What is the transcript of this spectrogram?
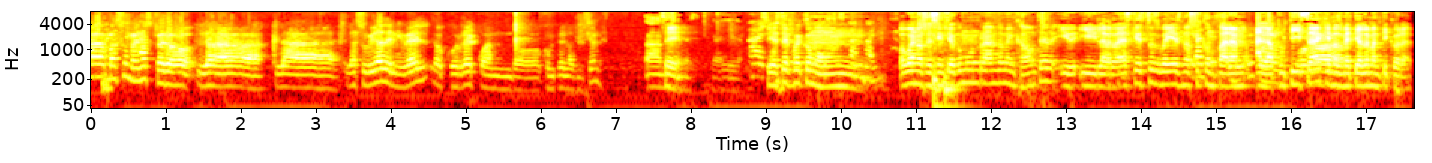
Ah, más o menos, pero la, la, la subida de nivel ocurre cuando cumplen las misiones. Ah, Sí. ya. Ah, Sí, ya, este fue como un... O bueno, se sintió como un random encounter y, y la verdad es que estos güeyes no se comparan sí. a la putiza que nos metió la manticora.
